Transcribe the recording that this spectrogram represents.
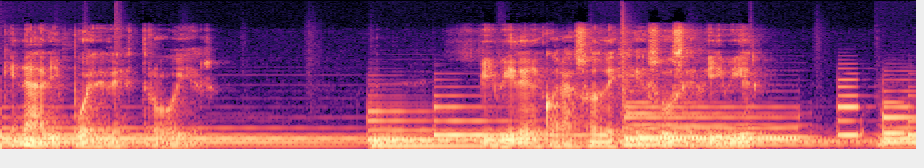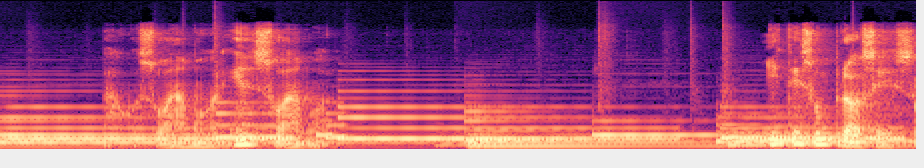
que nadie puede destruir. Vivir en el corazón de Jesús es vivir bajo su amor, en su amor. Este es un proceso,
